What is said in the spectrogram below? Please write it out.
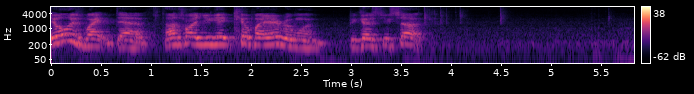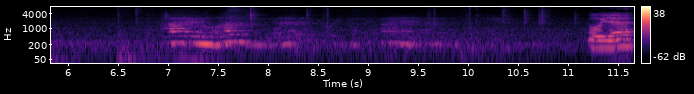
You always wait death. That's why you get killed by everyone. Because you suck. Oh yeah?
